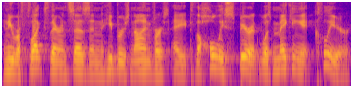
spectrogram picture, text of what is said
And he reflects there and says in Hebrews 9, verse 8, the Holy Spirit was making it clear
